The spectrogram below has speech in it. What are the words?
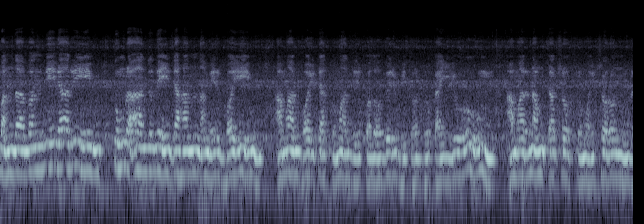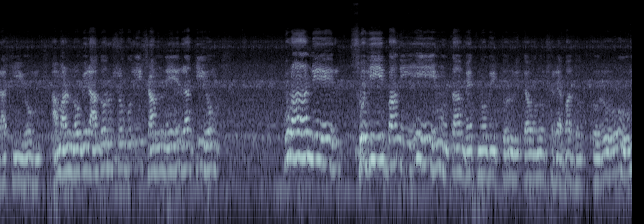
বান্দা বান্দিরা রিম, তোমরা যদি জাহান্নামের ভয়, আমার ভয়টা তোমাদের কলবের ভিতর ঢুকাইও আমার নামটা সবসময় স্মরণ রাখিও আমার নবীর আদর্শগুলি সামনে রাখিও কোরআনের সহি বাণী মোতাবেক নবীর তরিকা অনুসারে আবাদত করুম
